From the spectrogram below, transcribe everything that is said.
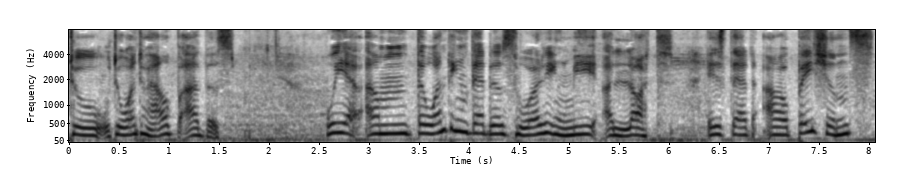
to, to want to help others. We, um, the one thing that is worrying me a lot is that our patients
